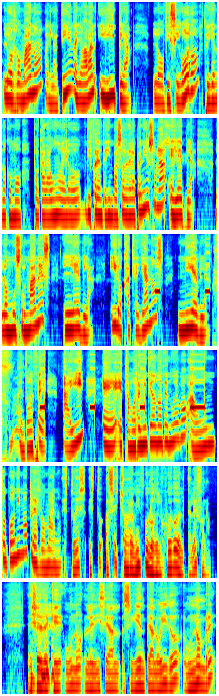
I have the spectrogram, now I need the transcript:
Los romanos, en latín, la llamaban Ilipla los visigodos, estoy yendo como por cada uno de los diferentes invasores de la península, el Epla, los musulmanes, Lebla, y los castellanos, Niebla. Entonces, ahí eh, estamos remitiéndonos de nuevo a un topónimo prerromano. Esto es, esto has hecho ahora mismo lo del juego del teléfono. Ese de que uno le dice al siguiente al oído un nombre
